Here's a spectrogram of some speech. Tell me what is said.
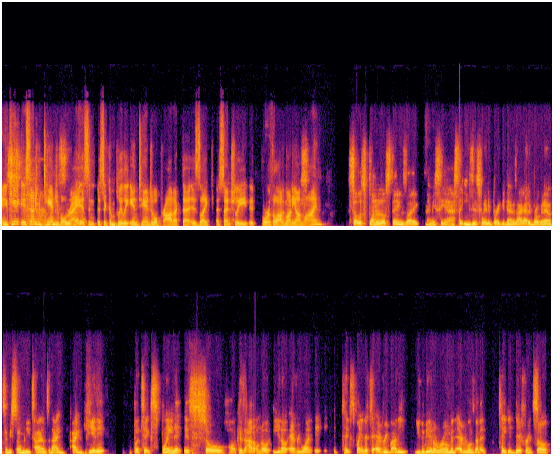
and you can't. It's not even tangible, right? It's an it's a completely intangible product that is like essentially worth a lot of money online. So it's one of those things like let me see that's the easiest way to break it down because i got it broken down to me so many times and i i get it but to explain it is so hard because i don't know you know everyone it, it- to explain it to everybody you can be in a room and everyone's going to take it different so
